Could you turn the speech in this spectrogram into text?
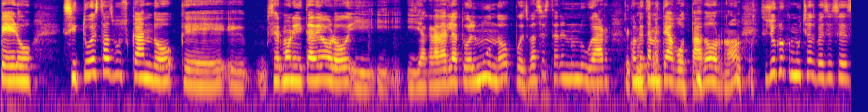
Pero si tú estás buscando que eh, ser monedita de oro y, agradarle a todo el mundo, pues vas a estar en un lugar completamente agotador, ¿no? Entonces yo creo que muchas veces es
